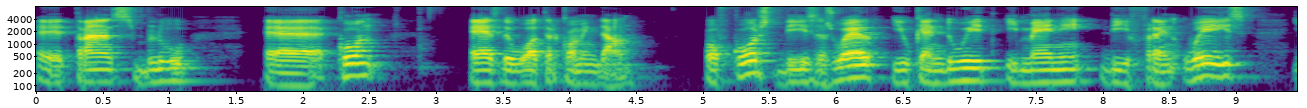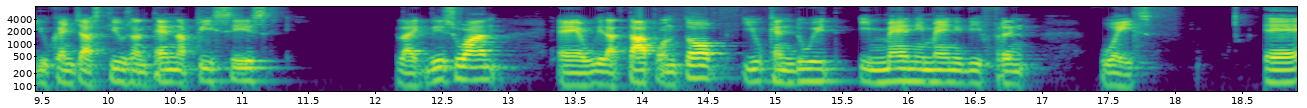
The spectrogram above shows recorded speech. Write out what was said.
uh, trans blue cone as the water coming down. Of course, this as well, you can do it in many different ways. You can just use antenna pieces like this one uh, with a tap on top. You can do it in many, many different ways. Uh,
